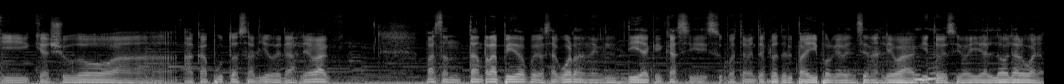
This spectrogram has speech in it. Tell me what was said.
y que ayudó a, a Caputo a salir de las LEVAC. Pasan tan rápido, pero ¿se acuerdan el día que casi supuestamente explota el país porque vencían las LEVAC y todo eso iba a ir al dólar? Bueno,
